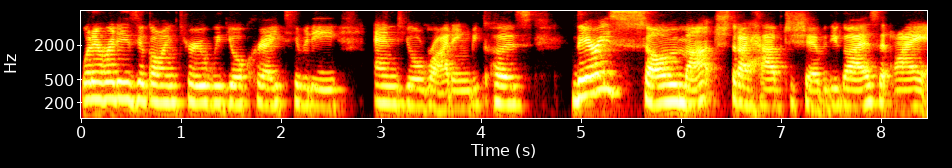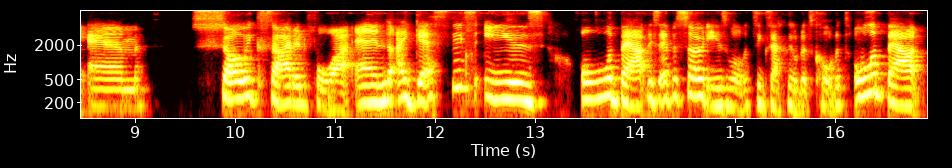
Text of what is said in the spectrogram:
whatever it is you're going through with your creativity and your writing because there is so much that I have to share with you guys that I am so excited for. And I guess this is all about this episode is well, it's exactly what it's called. It's all about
